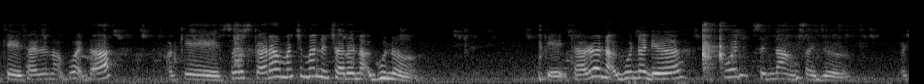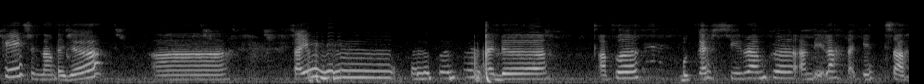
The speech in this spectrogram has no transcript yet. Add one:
Okey, cara nak buat dah. Okey, so sekarang macam mana cara nak guna? Okey, cara nak guna dia pun senang saja. Okey, senang saja. Uh, saya guna kalau tuan-tuan ada apa bekas siram ke ambil lah tak kisah.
